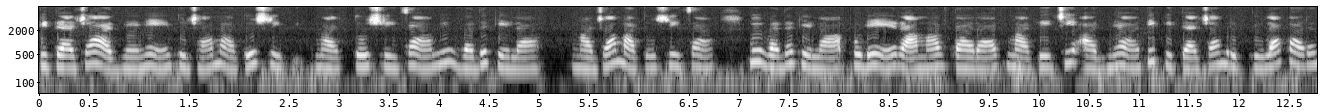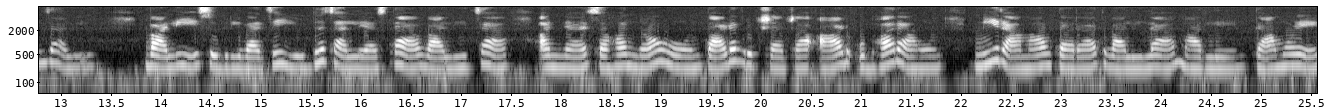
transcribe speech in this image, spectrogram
पित्याच्या आज्ञेने तुझ्या मातोश्री मातोश्रीचा मी वध केला. माझ्या मातोश्रीचा मी वध केला. पुढे रामावतारात मातेची आज्ञा ती पित्याच्या मृत्यूला कारण झाली. वाली सुग्रीवाचे युद्ध चालले असता वालीचा अन्याय सहन न होऊन ताडवृक्षाच्या आड उभा राहून मी रामावतारात वालीला मारले. त्यामुळे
